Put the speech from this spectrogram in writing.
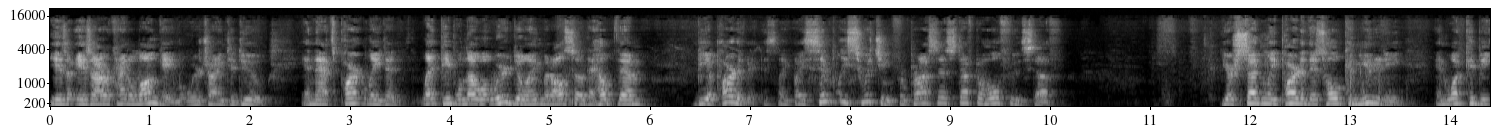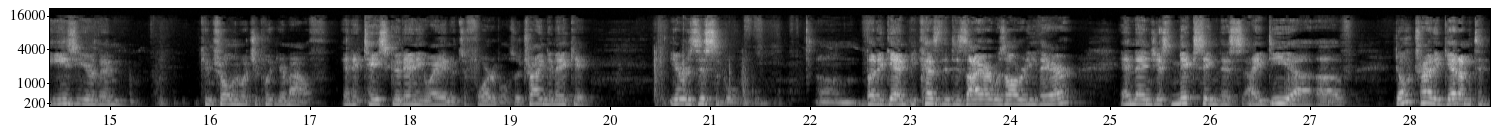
is is our kind of long game. What we're trying to do, and that's partly to let people know what we're doing, but also to help them be a part of it. It's like by simply switching from processed stuff to whole food stuff, you're suddenly part of this whole community. And what could be easier than controlling what you put in your mouth? And it tastes good anyway, and it's affordable. So trying to make it irresistible. Um, but again, because the desire was already there, and then just mixing this idea of don't try to get them to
